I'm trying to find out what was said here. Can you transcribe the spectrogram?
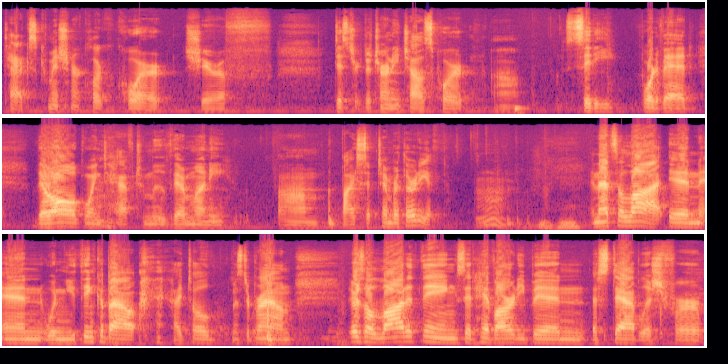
Tax commissioner, clerk of court, sheriff, district attorney, child support, um, city, board of ed. They're all going to have to move their money um, by September 30th. And that's a lot. And, and when you think about, I told Mr. Brown, there's a lot of things that have already been established for,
